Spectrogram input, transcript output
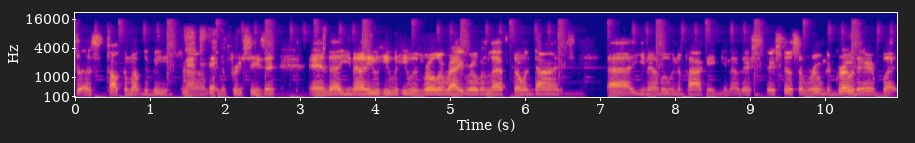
to us talked him up to be um, in the preseason. And uh, you know, he, he he was rolling right, rolling left, throwing dimes. Uh, you know, moving the pocket. You know, there's there's still some room to grow there, but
